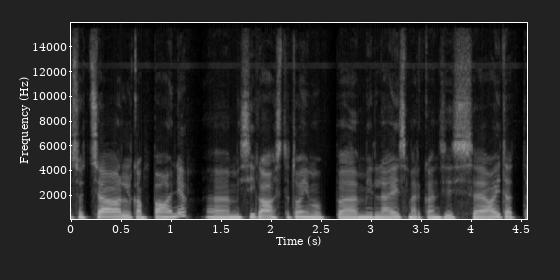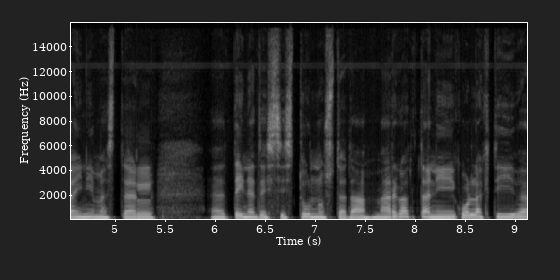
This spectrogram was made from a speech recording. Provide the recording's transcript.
sotsiaalkampaania, äh, mis iga aasta toimub, äh, mille eesmärk on siis aidata inimestel teineteist siis tunnustada, märgata nii kollektiive,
